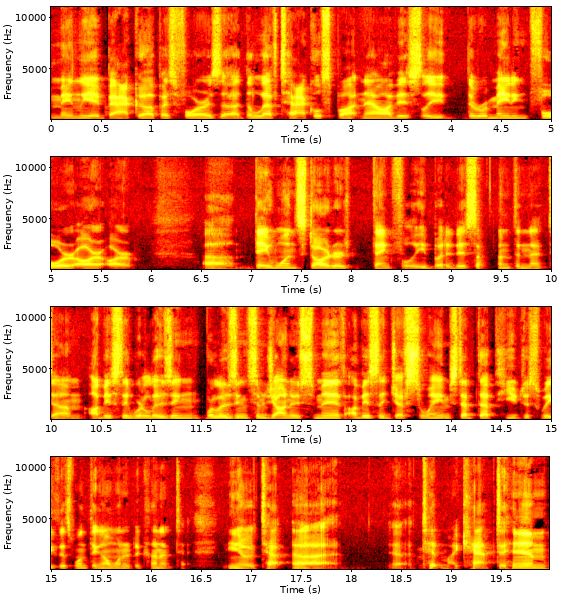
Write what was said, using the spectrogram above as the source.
mainly a backup as far as uh, the left tackle spot now obviously the remaining four are are um, day one starters thankfully, but it is something that um, obviously we're losing. We're losing some Jonnu Smith. Obviously, Geoff Swaim stepped up huge this week. That's one thing I wanted to kind of, t- you know, tap. Uh, uh, tip my cap to him,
